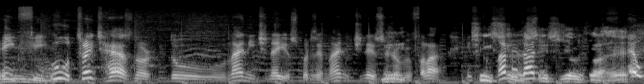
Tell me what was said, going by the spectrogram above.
Enfim, o Trent Reznor do Nine Inch Nails, por exemplo, Nine Inch Nails, você já Hum. ouviu falar? Então, Sim, na sim, verdade, sim, já ouvi falar. É, é um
